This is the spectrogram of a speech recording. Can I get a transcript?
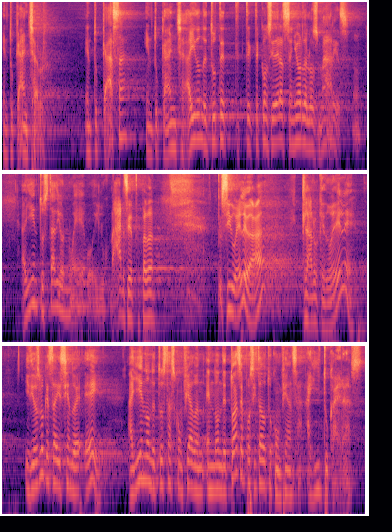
en tu cancha, en tu casa, en tu cancha, ahí donde tú te, consideras Señor de los mares, ahí en tu estadio nuevo y lugar, ¿cierto? Perdón. Pues sí duele, ¿verdad? Claro que duele. Y Dios lo que está diciendo es, hey, allí en donde tú estás confiado, en, en donde tú has depositado tu confianza, ahí tú caerás,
